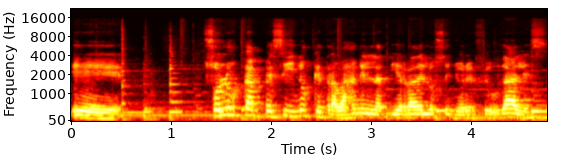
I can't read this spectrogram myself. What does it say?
Eh, son los campesinos que trabajan en la tierra de los señores feudales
